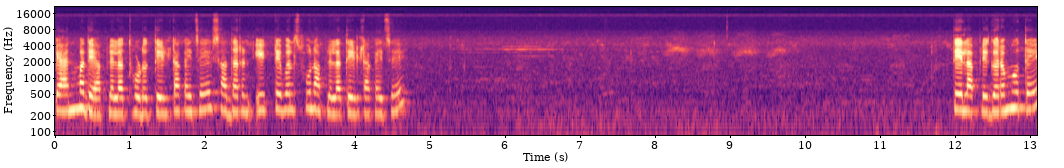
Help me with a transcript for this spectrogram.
पॅनमध्ये आपल्याला थोडं तेल टाकायचं आहे साधारण एक टेबलस्पून आपल्याला तेल टाकायचं आहे तेल आपले गरम होते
